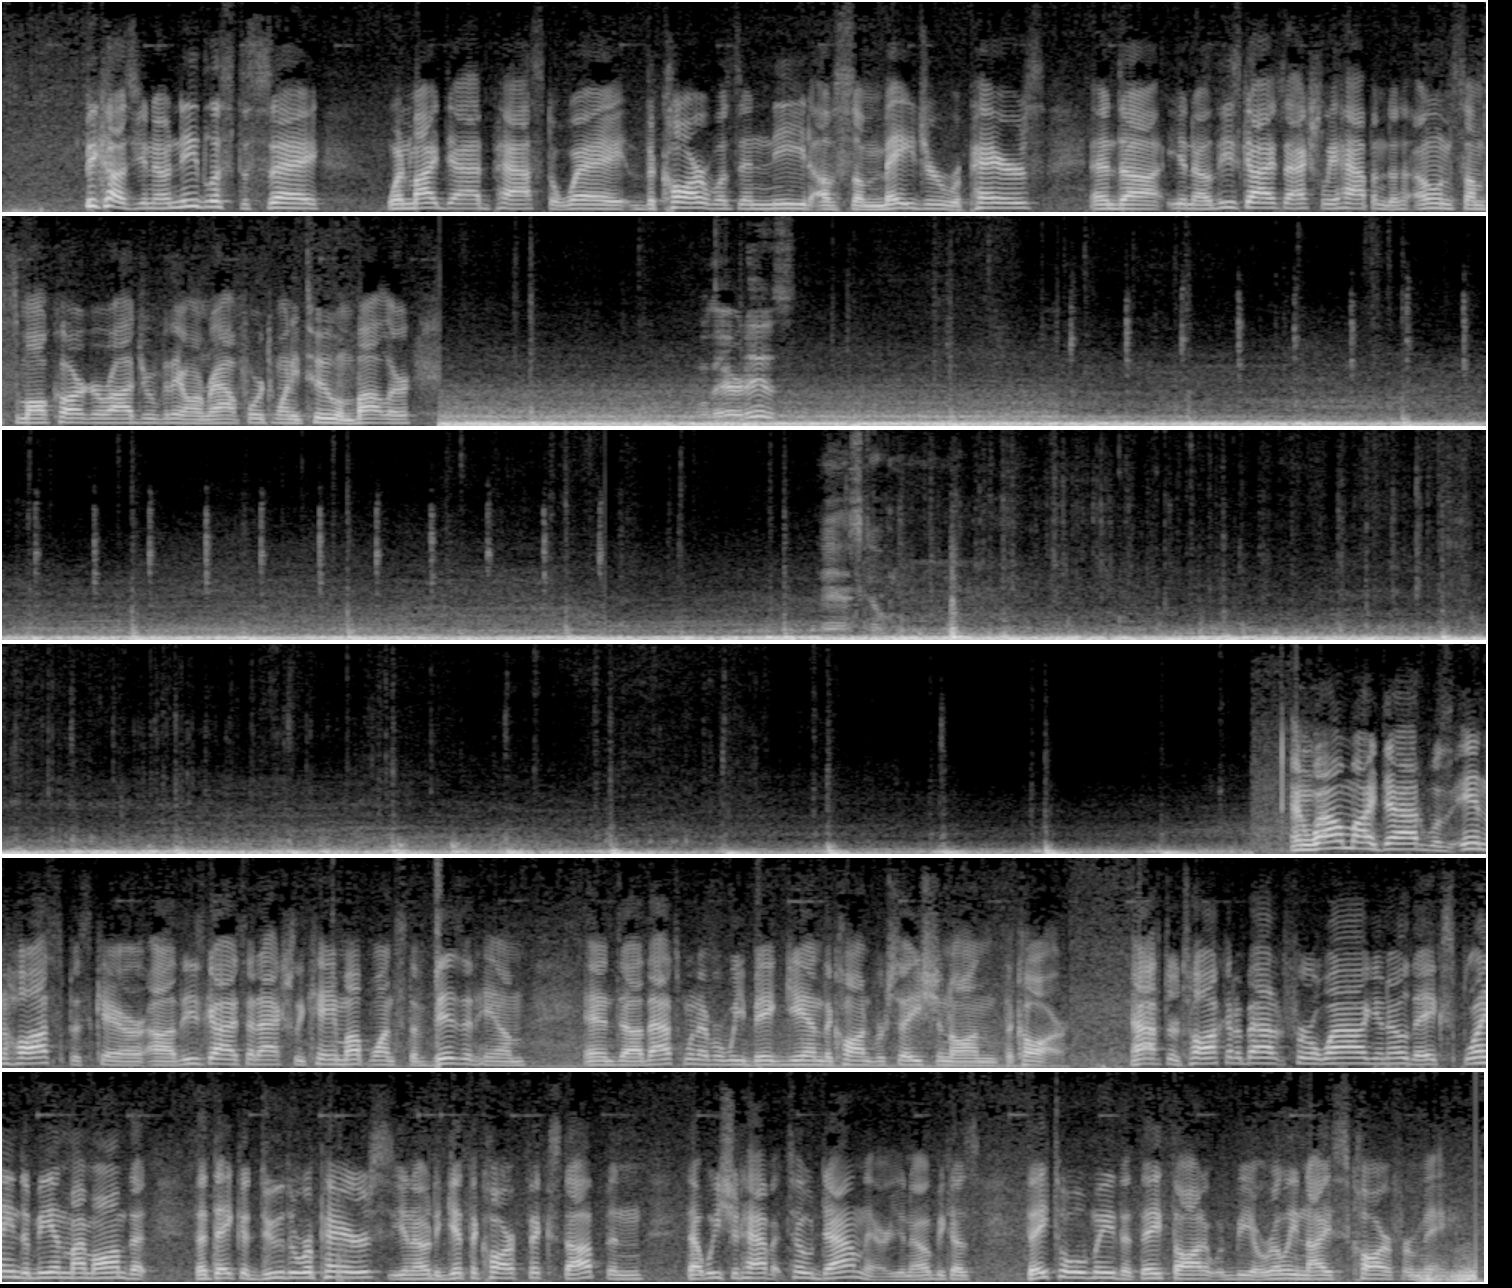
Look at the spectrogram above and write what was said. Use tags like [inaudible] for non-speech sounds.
Because, you know, needless to say, when my dad passed away, the car was in need of some major repairs. And, uh, you know, these guys actually happen to own some small car garage over there on Route 422 in Butler. Well, there it is. Yeah, let's go. And while my dad was in hospice care, uh, these guys had actually came up once to visit him, and uh, that's whenever we began the conversation on the car. After talking about it for a while, you know, they explained to me and my mom that, that they could do the repairs, you know, to get the car fixed up and that we should have it towed down there, you know, because they told me that they thought it would be a really nice car for me.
